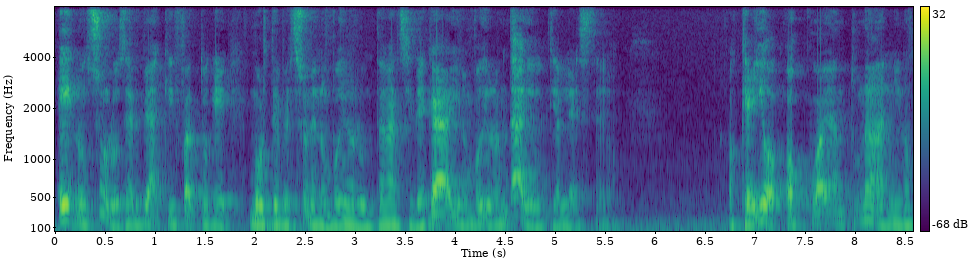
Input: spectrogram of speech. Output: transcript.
e non solo, serve anche il fatto che molte persone non vogliono allontanarsi dai cari, non vogliono andare tutti all'estero. Ok, io ho 41 anni, non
